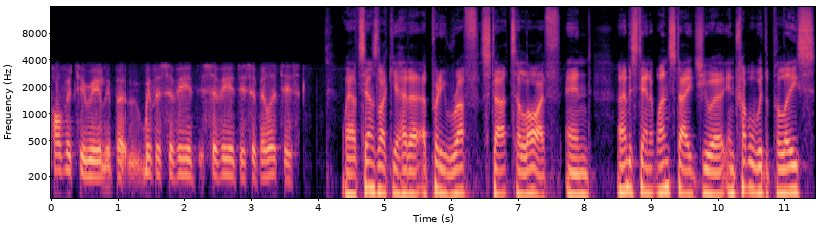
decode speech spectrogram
poverty, really, but with a severe severe disabilities. Wow, it sounds like you had a, a pretty rough start to life, and I understand at one stage you were in trouble with the police,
